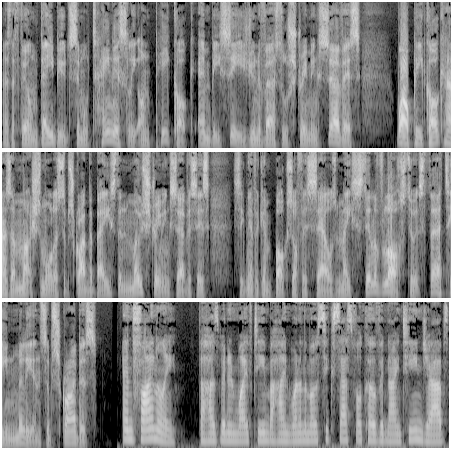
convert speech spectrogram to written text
as the film debuted simultaneously on Peacock, NBC's universal streaming service. While Peacock has a much smaller subscriber base than most streaming services, significant box office sales may still have lost to its 13 million subscribers. And finally, the husband and wife team behind one of the most successful COVID 19 jabs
